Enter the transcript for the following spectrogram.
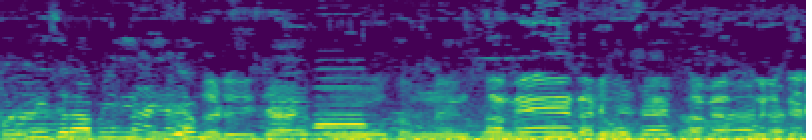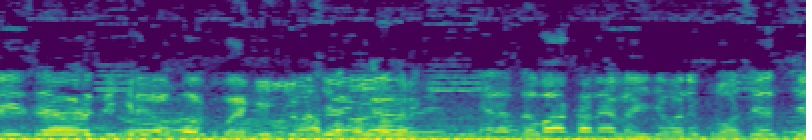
પરમિશન આપી દીધી એમ. ગઢવી સાહેબ હું તમને તમે ગઢવી સાહેબ તમે ભૂલ કરી છે દીકરીનો પગ ભાગી ગયો છે અહીંયા. એને દવાખાને લઈ જવાની પ્રોસેસ છે.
